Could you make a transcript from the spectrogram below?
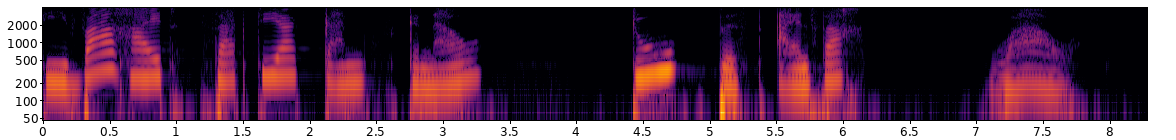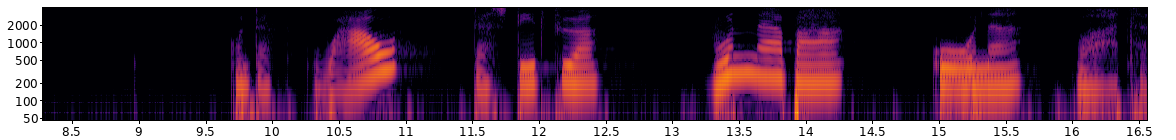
die Wahrheit sagt dir ganz genau, du bist einfach wow. Und das wow, das steht für wunderbar ohne Worte.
